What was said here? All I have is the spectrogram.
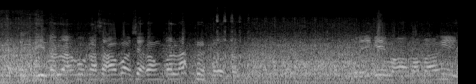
Hindi pala ako kasama, siya lang pala. 3K mga kabangil.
